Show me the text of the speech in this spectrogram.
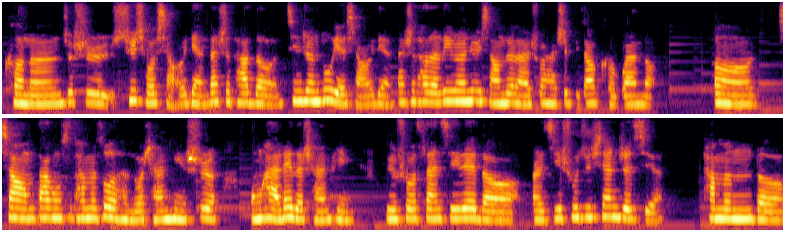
可能就是需求小一点，但是它的竞争度也小一点，但是它的利润率相对来说还是比较可观的。嗯，像大公司他们做的很多产品是红海类的产品，比如说三 C 类的耳机、数据线这些，他们的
